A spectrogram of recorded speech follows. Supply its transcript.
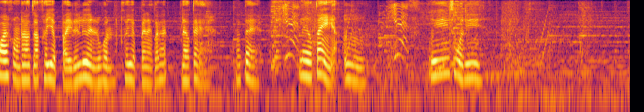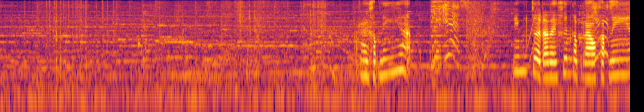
วายของเราจะขยับไปเรื่อยๆนะทุกคน ขยับไปไหนก็ได้ แล้วแต่ แล้วแต่ แล้วแต่อะเออเฮ้ย สวยดี ครับเนี่ย นี่มันเกิดอะไรขึ้นกับเราครับเนี่ย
